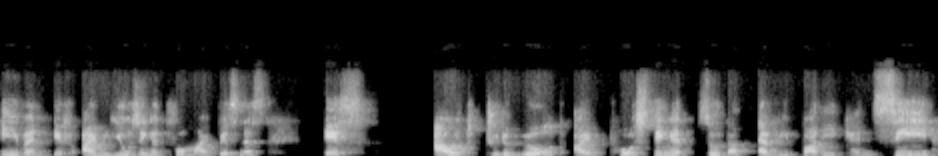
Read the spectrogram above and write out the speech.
even if I'm using it for my business, is out to the world. I'm posting it so that everybody can see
